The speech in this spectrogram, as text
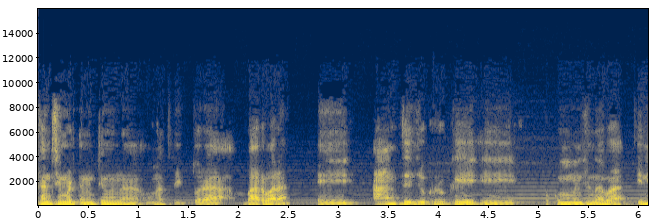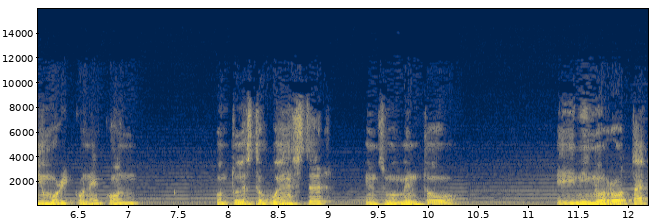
Hans Zimmer también tiene una, una trayectoria bárbara. Eh, antes yo creo que eh, como mencionaba Ennio Morricone con, con todo este western, en su momento eh, Nino Rota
